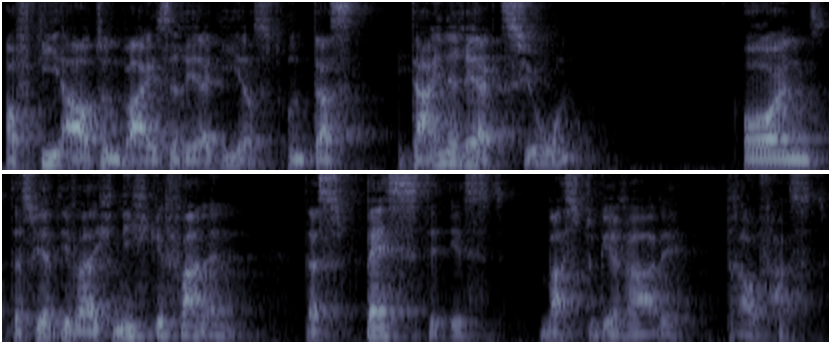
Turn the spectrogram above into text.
auf die Art und Weise reagierst und dass deine Reaktion, und das wird dir vielleicht nicht gefallen, das Beste ist, was du gerade drauf hast.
